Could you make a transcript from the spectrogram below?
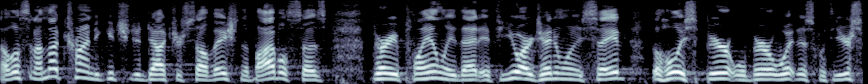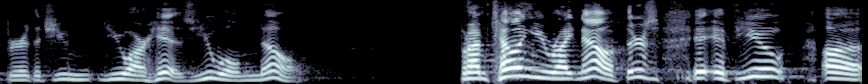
Now, listen, I'm not trying to get you to doubt your salvation. The Bible says very plainly that if you are genuinely saved, the Holy Spirit will bear witness with your spirit that you, you are His. You will know. But I'm telling you right now, if there's, if you uh,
